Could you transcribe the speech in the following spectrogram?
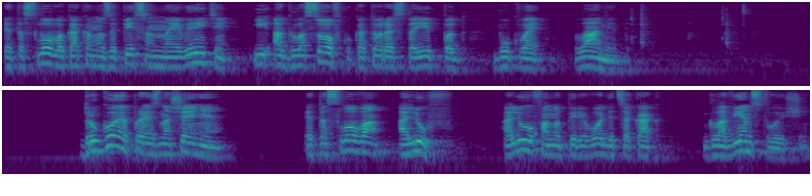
это слово, как оно записано на иврите, и огласовку, которая стоит под буквой ламид. Другое произношение – это слово алюф. Алюф, оно переводится как главенствующий,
